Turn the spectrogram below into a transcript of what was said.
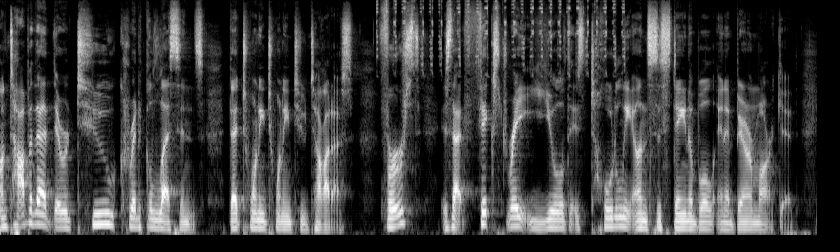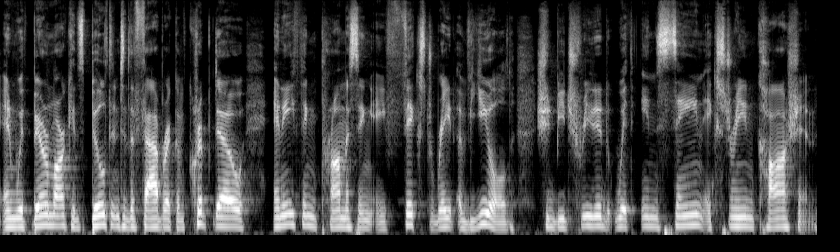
On top of that, there were two critical lessons that 2022 taught us. First is that fixed rate yield is totally unsustainable in a bear market. And with bear markets built into the fabric of crypto, anything promising a fixed rate of yield should be treated with insane extreme caution.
